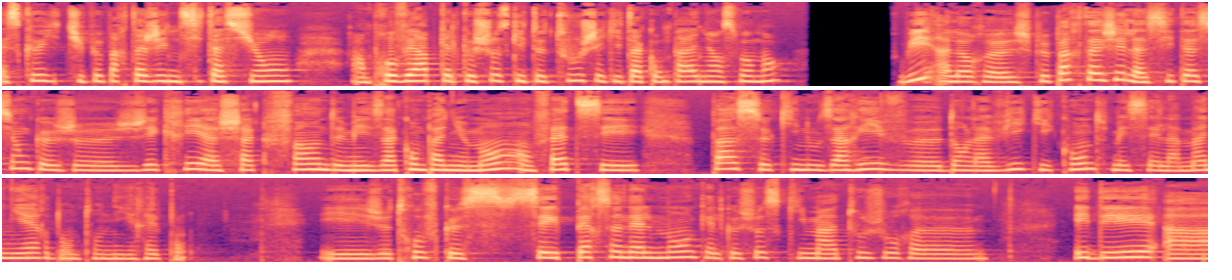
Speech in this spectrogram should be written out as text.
Est-ce que tu peux partager une citation, un proverbe, quelque chose qui te touche et qui t'accompagne en ce moment? Oui, alors euh, je peux partager la citation que j'écris à chaque fin de mes accompagnements. En fait, c'est pas ce qui nous arrive euh, dans la vie qui compte, mais c'est la manière dont on y répond. Et je trouve que c'est personnellement quelque chose qui m'a toujours euh, aidé à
